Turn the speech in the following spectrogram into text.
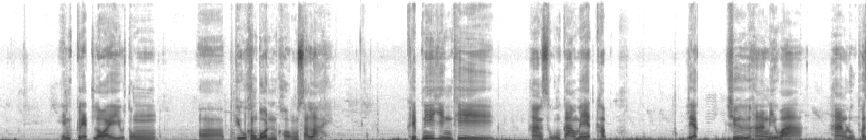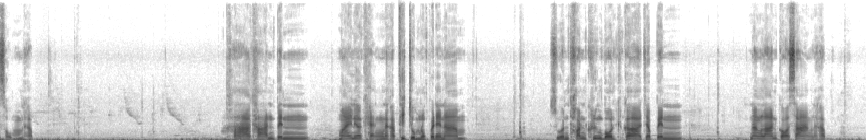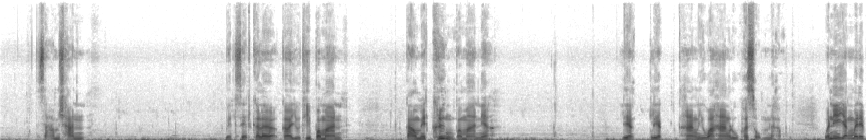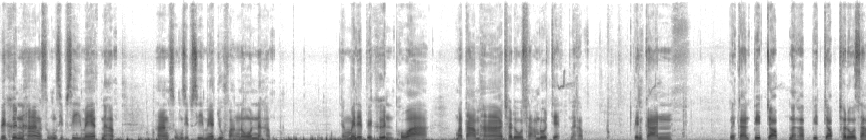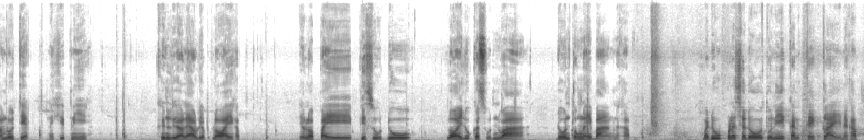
เห็นเกล็ดลอยอยู่ตรงผิวข้างบนของสาหร่าย คลิปนี้ยิงที่ห้างสูง 9 เมตรครับ เรียกชื่อห้างนี้ว่าห้างลูกผสมครับ ขาฐานเป็น ไม้เนื้อแข็งนะครับ ที่จุ่มลงไปในน้ำส่วนท่อนครึ่งบนก็จะเป็นนั่งร้านก่อสร้างนะครับสามชั้น เบ็ดเสร็จก็แล้วก็อยู่ที่ประมาณ 9 เมตรครึ่งประมาณเนี้ยเรียกเรียกห้างนี้ว่าห้างลูกผสมนะครับ วันนี้ยังไม่ได้ไปขึ้นห้างสูง 14 เมตรนะครับ ห้างสูง 14 เมตรอยู่ฝั่งโน้นนะครับ ยังไม่ได้ไปขึ้น เพราะว่ามาตามหาชโด3โล7นะครับ เป็นการเป็นการปิดจ็อบนะครับ ปิดจ็อบชโด3โล7ในคลิปนี้ ขึ้นเรือแล้วเรียบร้อยครับ เดี๋ยวเราไปพิสูจน์ดูรอยลูกกระสุนว่าโดนตรงไหนบ้างนะครับ มาดูปลาชโดตัวนี้กันใกล้ๆนะครับ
